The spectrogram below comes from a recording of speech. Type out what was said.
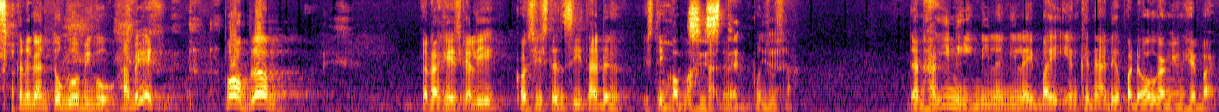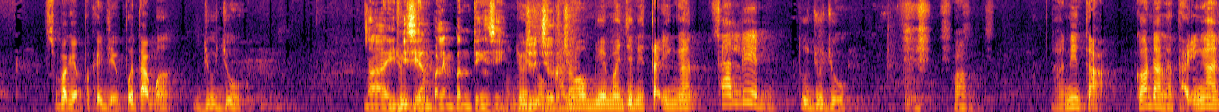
kena gantung 2 minggu. Habis. Problem. Pada akhir sekali konsistensi tak ada, istiqamah tak ada pun yeah. susah. Dan hari ini nilai-nilai baik yang kena ada pada orang yang hebat sebagai pekerja. Pertama, jujur. Nah, ini jujur. sih yang paling penting sih. Jujur. jujur Kalau cu. memang jenis tak ingat, salin. Tu jujur. Faham? Nah, ni tak. Kau dah lah tak ingat.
